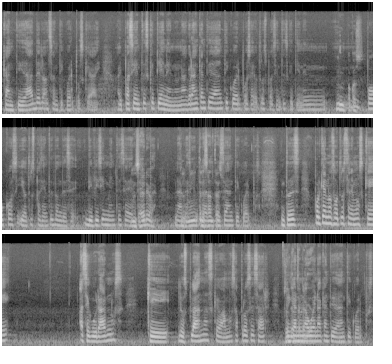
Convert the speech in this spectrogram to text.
cantidad de los anticuerpos que hay. Hay pacientes que tienen una gran cantidad de anticuerpos, hay otros pacientes que tienen pocos, y otros pacientes donde se, difícilmente se detecta la, respuesta de anticuerpos. Entonces, porque nosotros tenemos que asegurarnos que los plasmas que vamos a procesar tengan una buena cantidad de anticuerpos.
